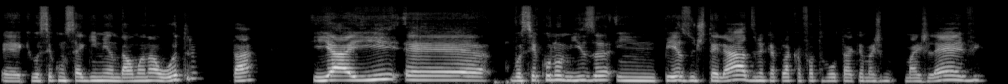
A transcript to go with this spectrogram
é, que você consegue emendar uma na outra, tá? E aí é, você economiza em peso de telhado, né? Que a placa fotovoltaica é mais, mais leve,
